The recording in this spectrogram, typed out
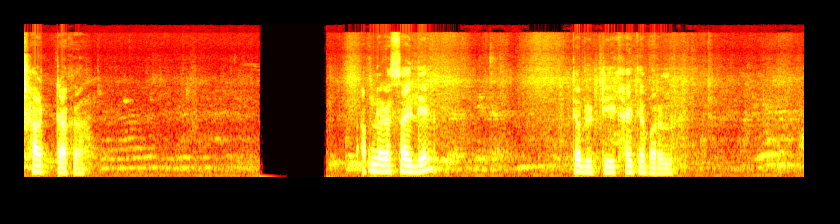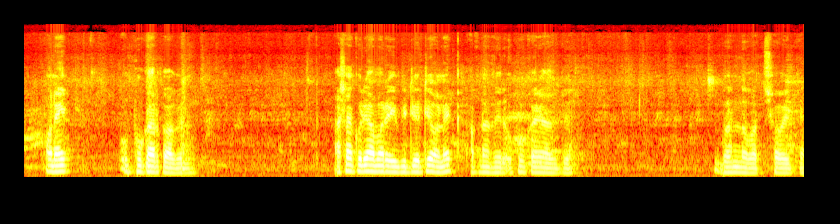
ষাট টাকা। আপনারা চাইলে ট্যাবলেটটি খাইতে পারেন। অনেক উপকার পাবেন। আশা করি আমার এই ভিডিওটি অনেক আপনাদের উপকারে আসবে। ধন্যবাদ সবাইকে।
